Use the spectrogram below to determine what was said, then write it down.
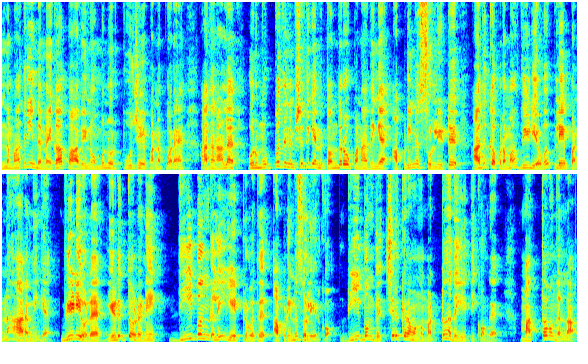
இந்த மாதிரி இந்த மெகா பாவி நோம்புன்னு ஒரு பூஜையை பண்ண போகிறேன் அதனால் ஒரு முப்பது நிமிஷத்துக்கு என்னை தொந்தரவு பண்ணாதீங்க அப்படின்னு சொல்லிட்டு அதுக்கப்புறமா வீடியோவை ப்ளே பண்ண ஆரம்பிங்க. வீடியோவில் எடுத்த உடனே தீபங்களை ஏற்றுவது அப்படின்னு சொல்லியிருக்கோம். தீபம் வச்சிருக்கிறவங்க மட்டும் அதை ஏற்றிக்கோங்க மற்றவங்கெல்லாம்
